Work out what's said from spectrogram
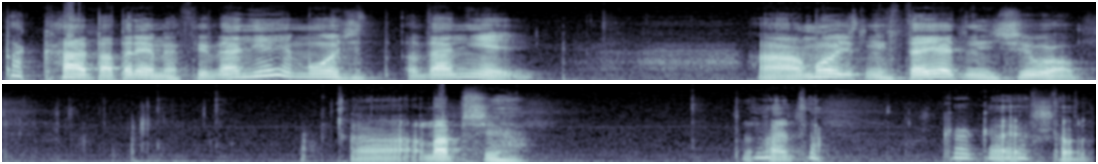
такая потребность, и за ней может, за ней э, может не стоять ничего э, вообще, понимаете, какая история.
